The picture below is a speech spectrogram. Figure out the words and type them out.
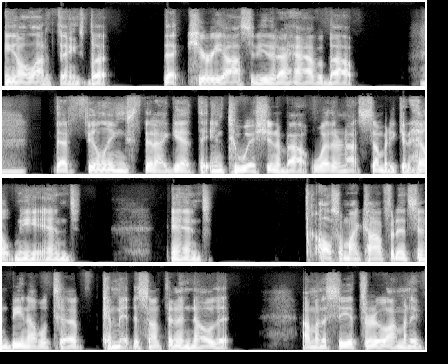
you know, a lot of things, but that curiosity that I have about that feelings that I get, the intuition about whether or not somebody can help me and and also my confidence in being able to commit to something and know that I'm going to see it through. I'm going to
